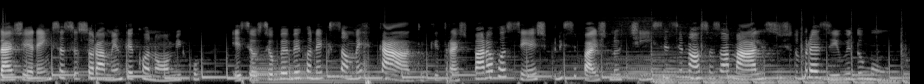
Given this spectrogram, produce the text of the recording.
da Gerência Assessoramento Econômico. Esse é o seu Bebê Conexão Mercado, que traz para você as principais notícias e nossas análises do Brasil e do mundo.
